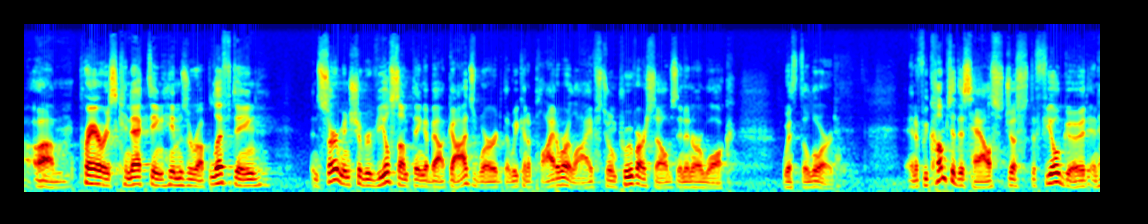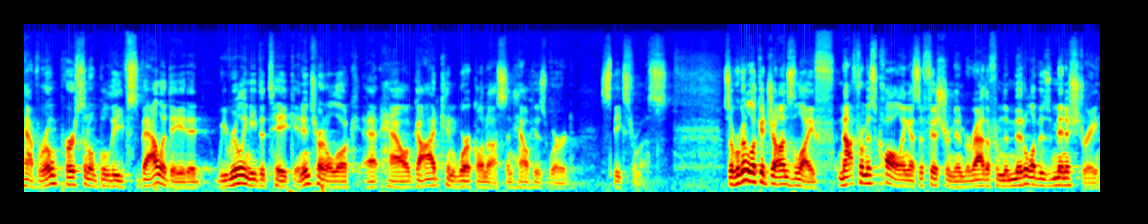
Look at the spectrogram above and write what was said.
um, prayer is connecting, hymns are uplifting, and sermons should reveal something about God's Word that we can apply to our lives to improve ourselves and in our walk with the Lord. And if we come to this house just to feel good and have our own personal beliefs validated, we really need to take an internal look at how God can work on us and how His Word speaks from us. So we're going to look at John's life, not from his calling as a fisherman, but rather from the middle of his ministry.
